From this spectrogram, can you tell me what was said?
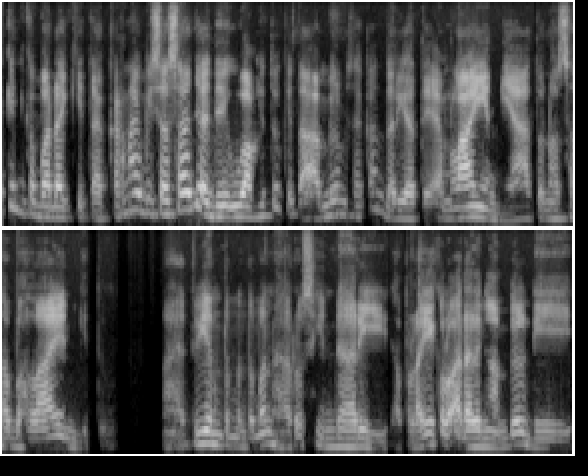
yakin kepada kita karena bisa saja di uang itu kita ambil misalkan dari ATM lain ya atau nasabah lain gitu. Nah, itu yang teman-teman harus hindari. Apalagi kalau ada yang ngambil di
